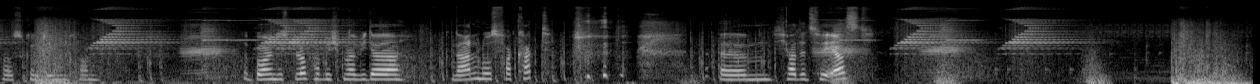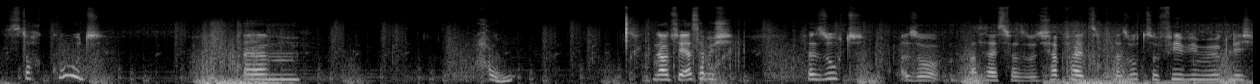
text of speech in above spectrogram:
Das könnte hinkommen. The Boy des Blob habe ich mal wieder gnadenlos verkackt. ähm, ich hatte zuerst... Ist doch gut. Ähm... Genau, zuerst habe ich versucht, also, was heißt versucht? Ich habe halt versucht, so viel wie möglich...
